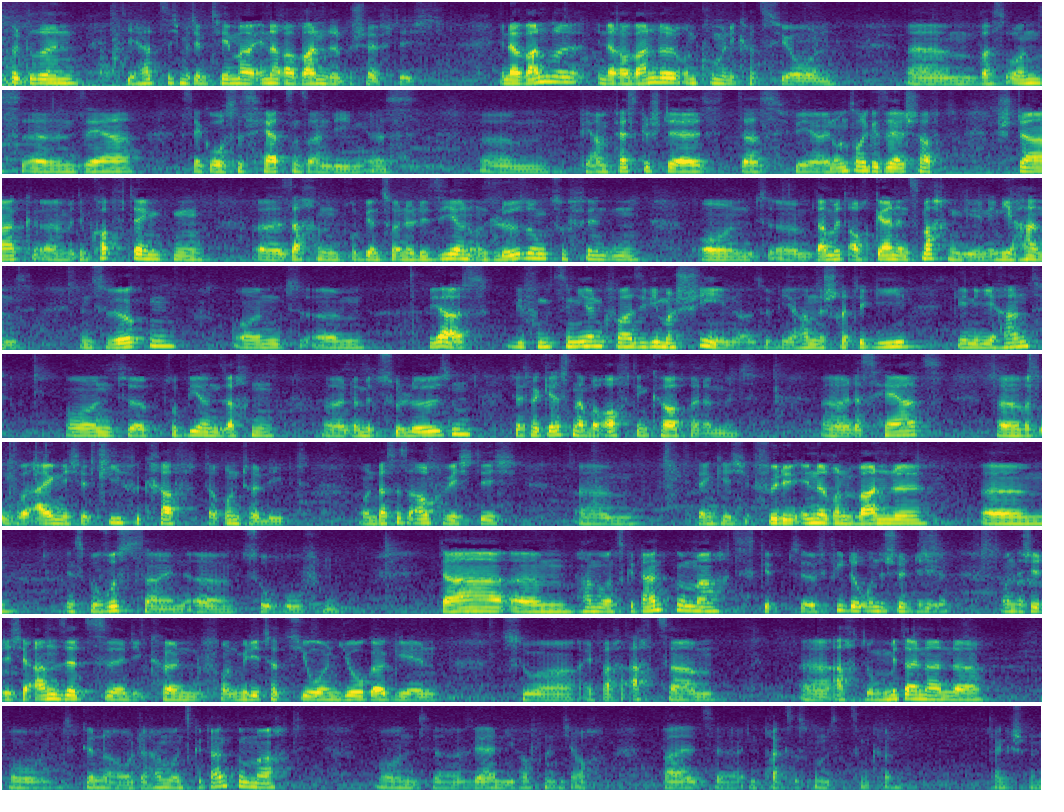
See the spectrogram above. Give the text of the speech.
Gruppe drin, die hat sich mit dem Thema innerer Wandel beschäftigt. Innerer Wandel, innerer Wandel und Kommunikation, ähm, was uns äh, ein sehr, sehr großes Herzensanliegen ist. Ähm, wir haben festgestellt, dass wir in unserer Gesellschaft stark äh, mit dem Kopf denken, äh, Sachen probieren zu analysieren und Lösungen zu finden und ähm, damit auch gerne ins Machen gehen, in die Hand, ins Wirken und ja, es, wir funktionieren quasi wie Maschinen. Also wir haben eine Strategie, gehen in die Hand und äh, probieren Sachen äh, damit zu lösen. Wir vergessen aber oft den Körper damit, äh, das Herz, äh, was unsere eigentliche tiefe Kraft darunter liegt. Und das ist auch wichtig, ähm, denke ich, für den inneren Wandel ähm, ins Bewusstsein äh, zu rufen. Da ähm, haben wir uns Gedanken gemacht. Es gibt äh, viele unterschiedliche, unterschiedliche Ansätze, die können von Meditation, Yoga gehen zur einfach achtsamen äh, Achtung miteinander. Und genau, da haben wir uns Gedanken gemacht und äh, werden die hoffentlich auch bald äh, in Praxis umsetzen können. Dankeschön.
